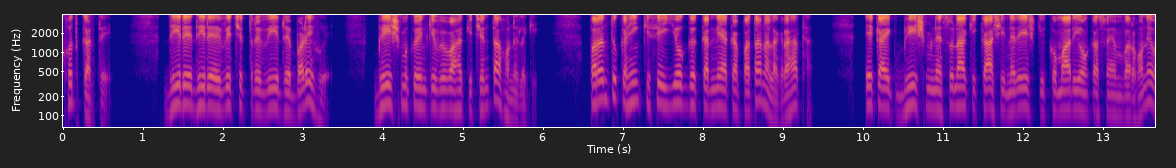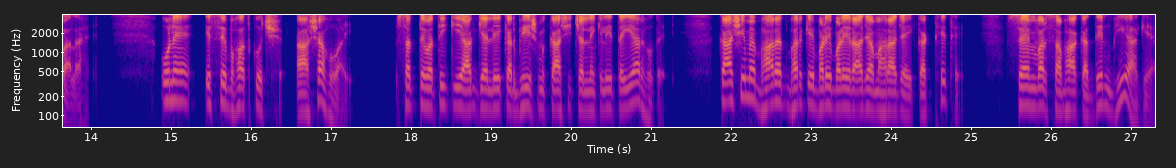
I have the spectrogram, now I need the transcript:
खुद करते। धीरे धीरे विचित्र वीर बड़े हुए। भीष्म को इनके विवाह की चिंता होने लगी, परंतु कहीं किसी योग्य कन्या का पता न लग रहा था। एकाएक भीष्म ने सुना कि काशी नरेश की कुमारियों का स्वयंवर होने वाला है। उन्हें इससे बहुत कुछ आशा हो आई। सत्यवती की आज्ञा लेकर भीष्म काशी चलने के लिए तैयार हो गए। काशी में भारत भर के बड़े बड़े राजा महाराजा इकट्ठे थे। स्वयंवर सभा का दिन भी आ गया।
